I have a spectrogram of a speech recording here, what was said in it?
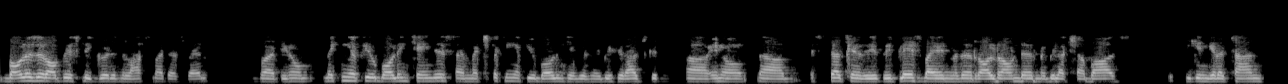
bowlers are obviously good in the last match as well. But you know, making a few bowling changes, I'm expecting a few bowling changes. Maybe Siraj could, uh, you know, uh, Siraj can be replaced by another all-rounder, maybe like Shahbaz. He can get a chance.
